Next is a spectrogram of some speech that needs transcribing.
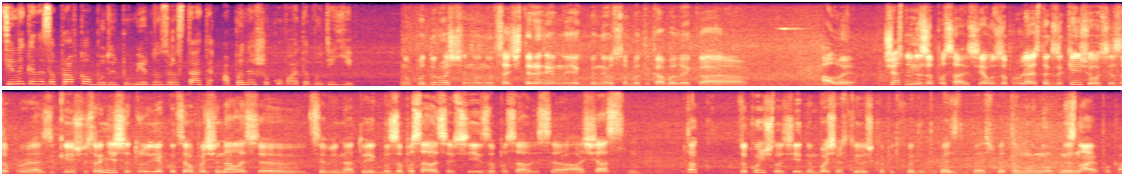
Цінники на заправках будуть помірно зростати, аби не шокувати водіїв. Ну, подорожчано, ну це 4 гривні, якби не особо така велика. Але чесно не запасаюся. Я от заправляюсь, так закінчилося, заправляюсь, закінчуюсь. Раніше, як оце починалася ця війна, то якби запасалися всі, запасалися, а зараз ну, так. Закончилось, їдемо, бачимо, стрілочка підходить, опять запрясь. Тому ну не знаю поки.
